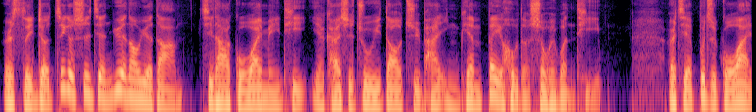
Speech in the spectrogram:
而随着这个事件越闹越大，其他国外媒体也开始注意到举牌影片背后的社会问题。而且不止国外，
